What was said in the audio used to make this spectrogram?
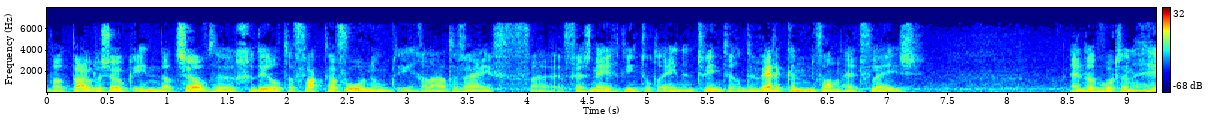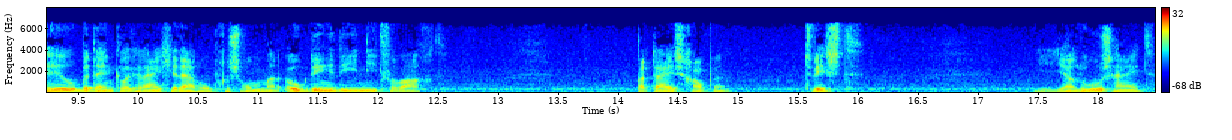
wat Paulus ook in datzelfde gedeelte vlak daarvoor noemt in Galaten 5, vers 19 tot 21, de werken van het vlees. En dat wordt een heel bedenkelijk rijtje daarop gezond, maar ook dingen die je niet verwacht. Partijschappen, twist, jaloersheid,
